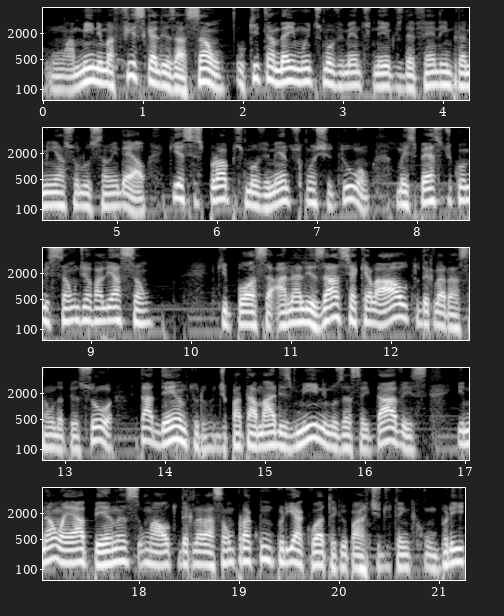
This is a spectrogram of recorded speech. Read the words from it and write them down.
uma mínima fiscalização, o que também muitos movimentos negros defendem, para mim é a solução ideal, que esses próprios movimentos constituam uma espécie de comissão de avaliação que possa analisar se aquela autodeclaração da pessoa está dentro de patamares mínimos aceitáveis e não é apenas uma autodeclaração para cumprir a cota que o partido tem que cumprir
